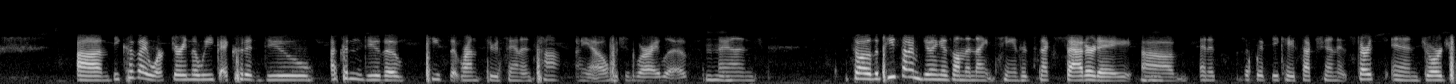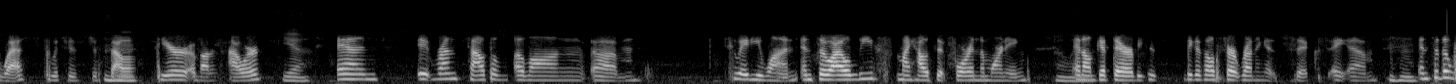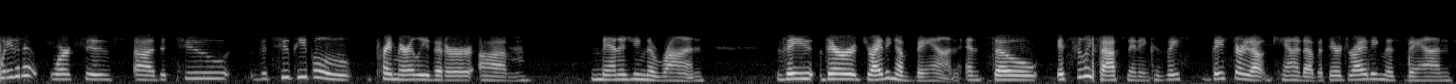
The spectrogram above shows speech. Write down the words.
um, because I work during the week, I couldn't do I couldn't do the piece that runs through San Antonio, which is where I live. Mm-hmm. And so the piece that I'm doing is on the 19th. It's next Saturday, mm-hmm. um, and it's the 50k section. It starts in George West, which is just mm-hmm. south here, about an hour. Yeah. And it runs south of, along um, 281, and so I'll leave my house at four in the morning, oh, wow. and I'll get there because because I'll start running at 6 a.m. Mm-hmm. And so the way that it works is uh, the two the two people primarily that are um, managing the run, they they're driving a van, and so it's really fascinating because they they started out in Canada, but they're driving this van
